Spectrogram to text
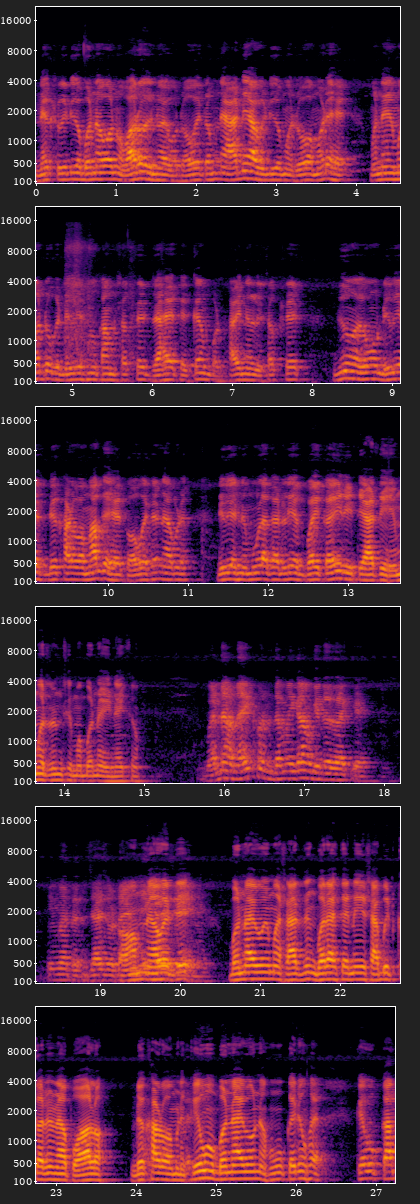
નેક્સ્ટ વીડિયો બનાવવાનો વારો ન આવ્યો તો હવે તમને આને આ વિડીયોમાં જોવા મળે છે. મને એમ હતું કે ડીવીએસનું કામ સક્સેસ જાહેર કે કેમ પણ ફાઇનલી સક્સેસ ગયું એવું ડીવીએસ દેખાડવા માગે છે તો હવે છે ને આપણે ડીવીએસની મુલાકાત લઈએ. ભાઈ કઈ રીતે આ તે એમરજન્સીમાં બનાવી નાખ્યો? બનાવ નાખ્યો ને તમે કામ કીધા હતા કે અમને હવે તે. બનાવ્યું એમાં ચાર્જિંગ ભરાય કે નહીં સાબિત કરીને આપો. હાલો દેખાડો અમને કેવું બનાવ્યું ને શું કર્યું છે કેવું કામ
